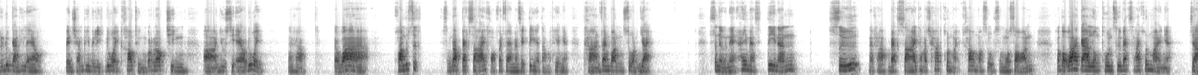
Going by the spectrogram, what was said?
ฤดูกาลที่แล้วเป็นแชมป์พรีเมียร์ลีกด้วยเข้าถึงรอบชิงอ่า UCL ด้วยนะครับ แต่ว่าความรู้สึกสำหรับแบ็กซ้ายของแฟนๆแมนซิตี้ในต่างประเทศเนี่ย ฐานแฟนบอลส่วนใหญ่ เสนอแนะให้แมนซิตี้นั้น ซื้อนะครับแบ็กซ้ายธรรมชาติคนใหม่เข้ามาสู่สโมสร เขาบอกว่าการลงทุนซื้อแบ็กซ้ายคนใหม่เนี่ยจะ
